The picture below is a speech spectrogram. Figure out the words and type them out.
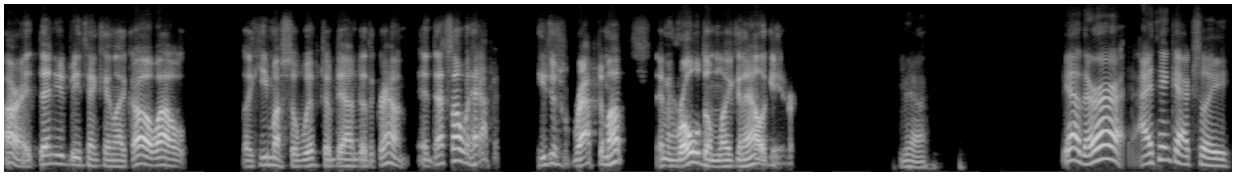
all right, then you'd be thinking like, oh wow, like he must have whipped him down to the ground. And that's not what happened. He just wrapped him up and rolled him like an alligator. Yeah. Yeah, there are I think actually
